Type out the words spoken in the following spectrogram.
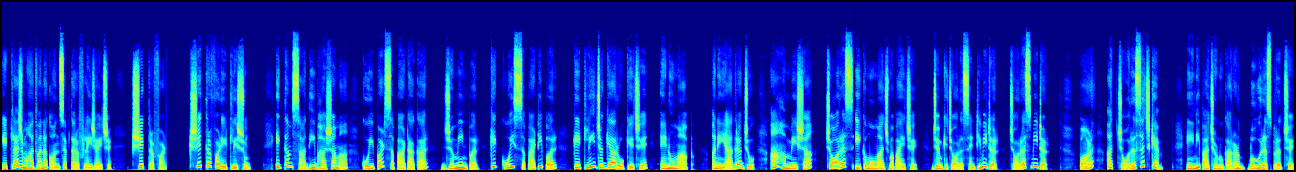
એટલા જ મહત્વના કોન્સેપ્ટ તરફ લઈ જાય છે. ક્ષેત્રફળ. ક્ષેત્રફળ એટલે શું? એકદમ સાદી ભાષામાં કોઈ પણ સપાટ આકાર, જમીન પર કે કોઈ સપાટી પર કેટલી જગ્યા રોકે છે, એનું માપ. અને યાદ રાખજો, આ હંમેશા ચોરસ એકમોમાં જ મપાય છે. જેમ કે ચોરસ સેન્ટીમીટર, ચોરસ મીટર પણ આ ચોરસ જ કેમ? એની પાછળનું કારણ બહુ રસપ્રદ છે,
